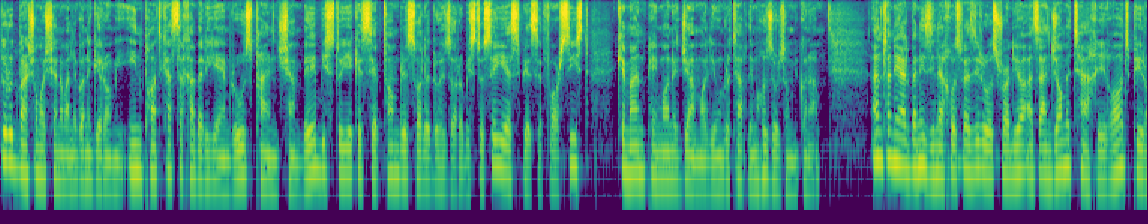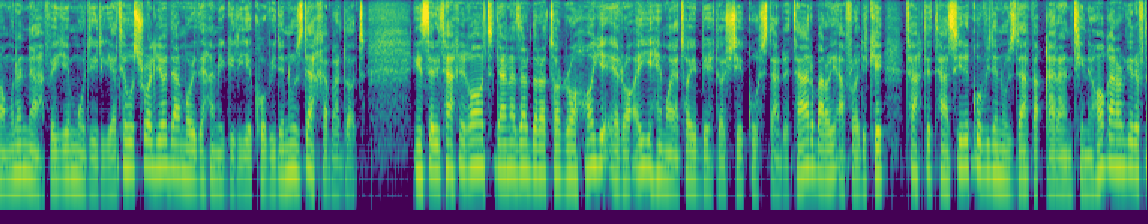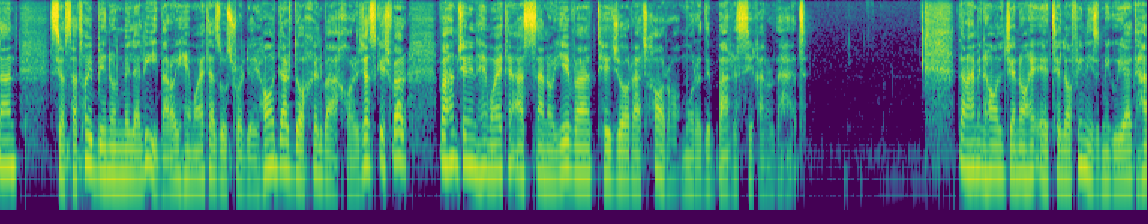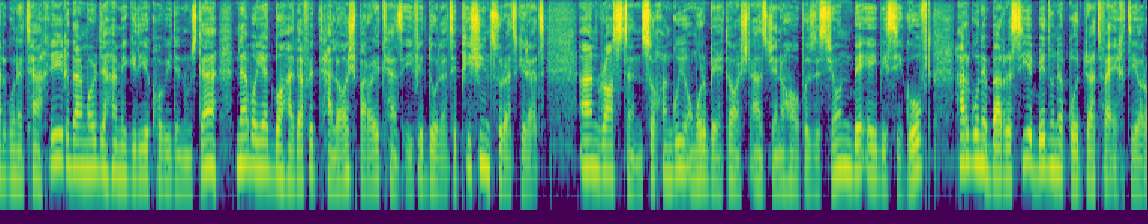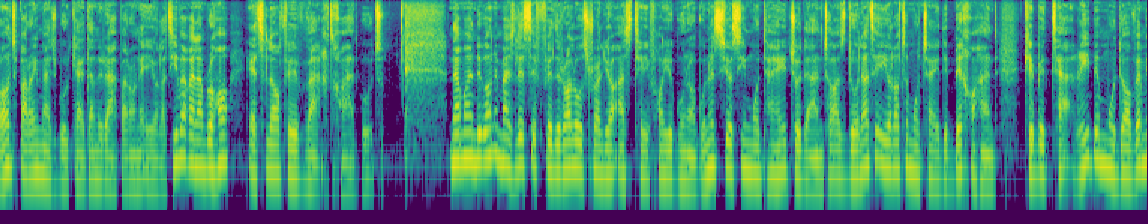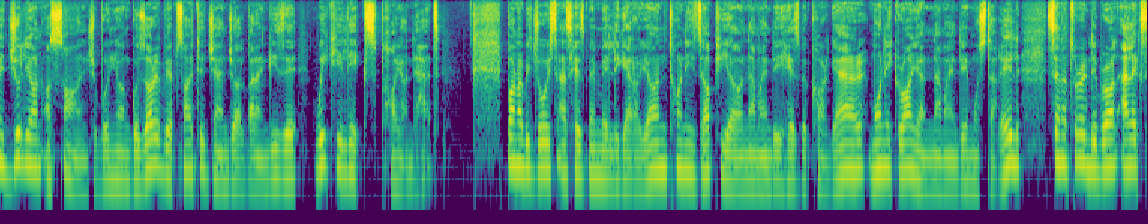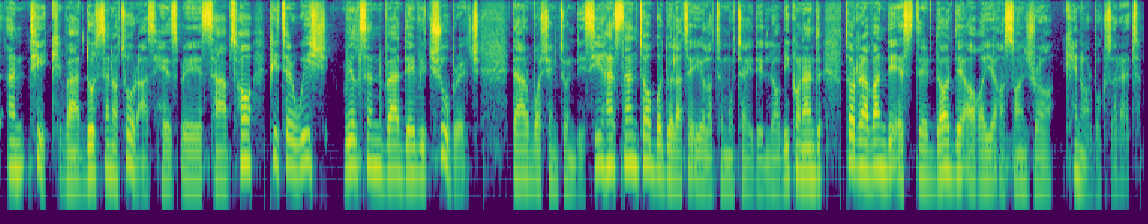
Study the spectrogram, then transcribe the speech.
درود بر شما شنوندگان گرامی. این پادکست خبری امروز پنج شنبه 21 سپتامبر سال 2023 SBS فارسی است که من پیمان جمالی اون رو تقدیم حضورتون می کنم انتونی البنیزی نخست وزیر استرالیا از انجام تحقیقات پیرامون نحوه مدیریت استرالیا در مورد همهگیری کووید 19 خبر داد. این سری تحقیقات در نظر دارد تا راه های ارائه حمایت های بهداشتی گسترده تر برای افرادی که تحت تاثیر کووید 19 و قرنطینه ها قرار گرفتند سیاست های بین المللی برای حمایت از استرالیایی ها در داخل و خارج از کشور و همچنین حمایت از صنایع و تجارت ها را مورد بررسی قرار دهد. در همین حال جناح ائتلافی نیز می‌گوید هر گونه تحقیق در مورد همهگیری کووید 19 نباید با هدف تلاش برای تضعیف دولت پیشین صورت گیرد. ان راستن سخنگوی امور بهداشت از جناح اپوزیسیون به ABC گفت هر گونه بررسی بدون قدرت و اختیارات برای مجبور کردن رهبران ایالتی و قلمروها اتلاف وقت خواهد بود. نمایندگان مجلس فدرال استرالیا از های گوناگون سیاسی متحد شدند تا از دولت ایالات متحده بخواهند که به تعقیب مداوم جولیان آسانج بنیانگذار وبسایت جنجال برانگیز ویکیلیکس پایان دهد. بارنابی جویس از حزب ملیگرایان، تونی زاپیا نماینده حزب کارگر، مونیک رایان نماینده مستقل، سناتور لیبرال الکس انتیک و دو سناتور از حزب سبزها پیتر ویش ویلسون و دیوید شوبرج در واشنگتن دی سی هستند تا با دولت ایالات متحده لابی کنند تا روند استرداد آقای آسانج را کنار بگذارد.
